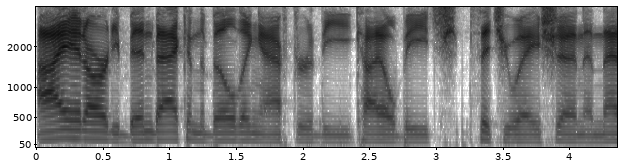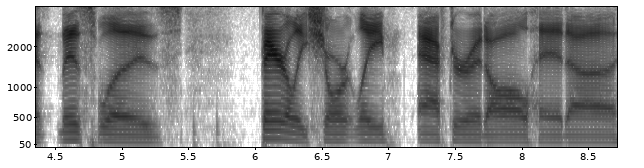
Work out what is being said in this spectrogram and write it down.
I had already been back in the building after the Kyle Beach situation, and that this was fairly shortly after it all had uh,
